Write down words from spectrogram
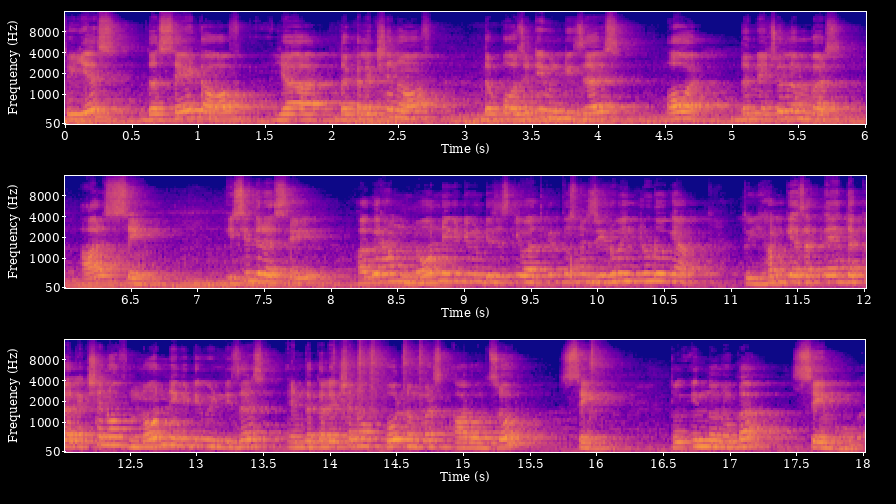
तो यस द सेट ऑफ़ या the collection of the positive integers और the natural numbers are same इसी तरह से अगर हम नॉन नेगेटिव इंटीजर्स की बात करें तो उसमें ज़ीरो इंक्लूड हो गया। तो हम कह सकते हैं the collection of non negative integers and the collection of whole numbers are also same तो इन दोनों का सेम होगा।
